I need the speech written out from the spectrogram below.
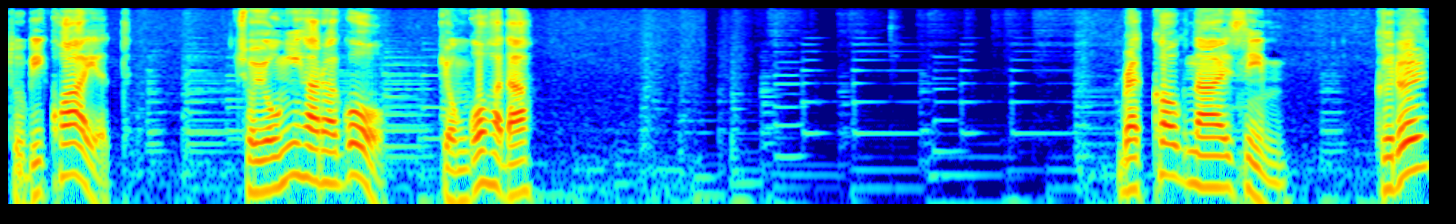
to be quiet. 조용히 하라고 경고하다. recognize him. 그를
